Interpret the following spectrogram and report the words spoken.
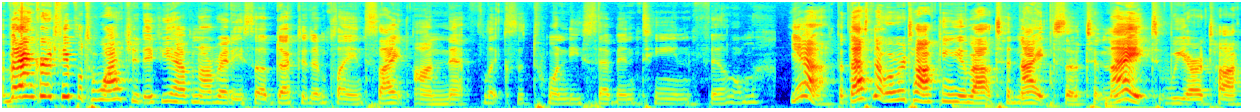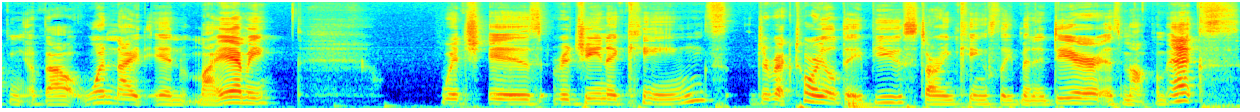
but I encourage people to watch it if you haven't already. So, Abducted in Plain Sight on Netflix, a 2017 film. Yeah, but that's not what we're talking about tonight. So, tonight we are talking about One Night in Miami, which is Regina King's directorial debut, starring Kingsley Ben-Adir as Malcolm X,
